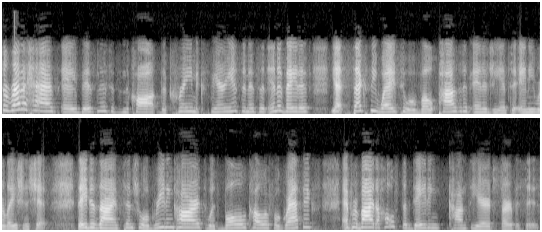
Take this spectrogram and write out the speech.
Saretta has a business. It's called the Creme Experience, and it's an innovative yet sexy way to evoke positive energy into any relationship. They design sensual greeting cards with bold, colorful graphics and provide a host of dating concierge services.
